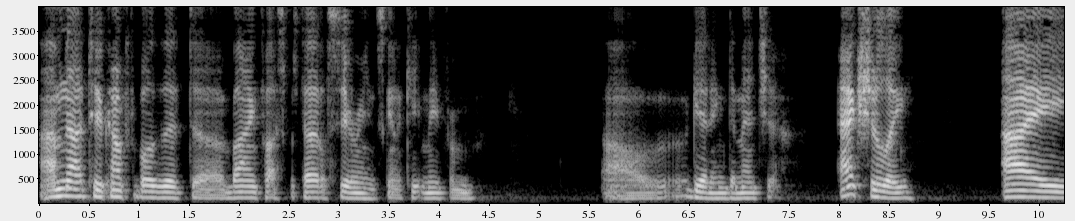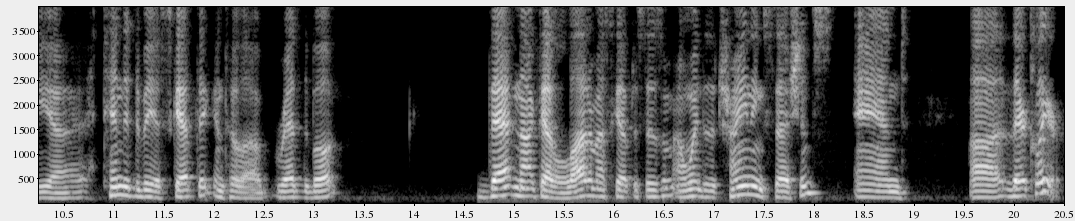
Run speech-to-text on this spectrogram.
I'm not too comfortable that uh, buying phosphatidylserine is going to keep me from uh, getting dementia. Actually, I uh, tended to be a skeptic until I read the book. That knocked out a lot of my skepticism. I went to the training sessions, and uh, they're clear.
